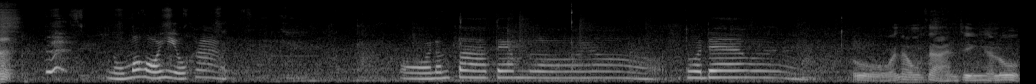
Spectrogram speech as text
ฮะ หนูโมโหหิวค่ะ โอ้น้ำตาเต็มเลยอะ ตัวแดงเลยโอ้น่าสงสารจริงนะลูก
